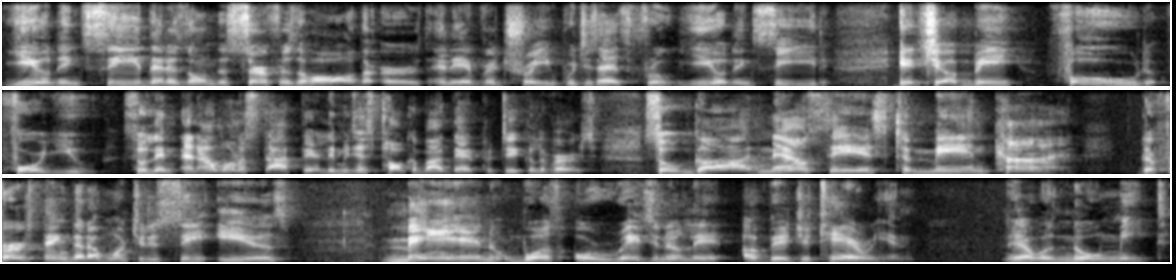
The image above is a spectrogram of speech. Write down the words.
yielding seed that is on the surface of all the earth, and every tree which has fruit yielding seed. It shall be food for you. So let me, and I want to stop there. Let me just talk about that particular verse. So God now says to mankind, the first thing that I want you to see is man was originally a vegetarian. There was no meat.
